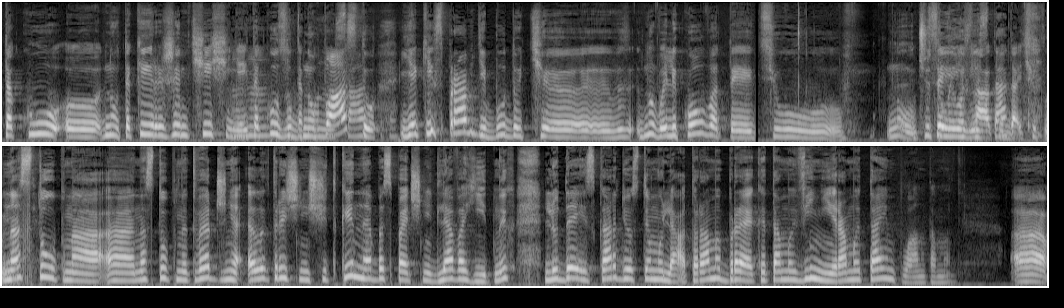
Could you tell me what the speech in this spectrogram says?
таку, ну, такий режим чищення і таку зубну таку пасту, насадку. які справді будуть е, ну, виліковувати цю ну, Чутливість, ознак. так? Да, чутливість. Наступна, е, наступне твердження: електричні щітки небезпечні для вагітних людей з кардіостимуляторами, брекетами, вінірами та імплантами. Е,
